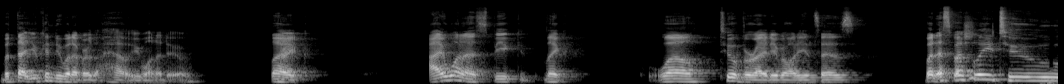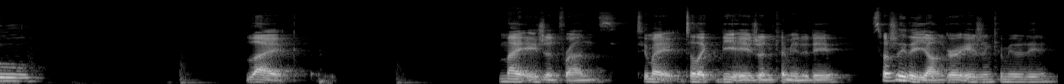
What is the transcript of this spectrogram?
but that you can do whatever the hell you want to do. Like, I want to speak like, well, to a variety of audiences, but especially to like my Asian friends, to my to like the Asian community, especially the younger Asian community.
